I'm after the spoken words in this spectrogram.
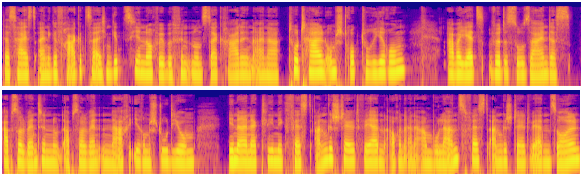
Das heißt, einige Fragezeichen gibt's hier noch. Wir befinden uns da gerade in einer totalen Umstrukturierung. Aber jetzt wird es so sein, dass Absolventinnen und Absolventen nach ihrem Studium in einer Klinik fest angestellt werden, auch in einer Ambulanz fest angestellt werden sollen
